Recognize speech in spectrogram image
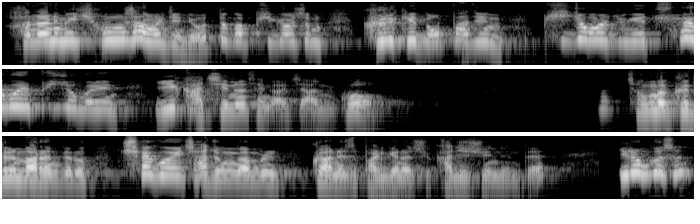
하나님의 형상을 지니 어떤 것 비교할 수 없는 그렇게 높아진 피조물 중에 최고의 피조물인 이 가치는 생각하지 않고 정말 그들 말한 대로 최고의 자존감을 그 안에서 발견할 수 가질 수 있는데 이런 것은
